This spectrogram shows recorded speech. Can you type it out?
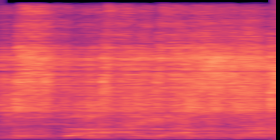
By your side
